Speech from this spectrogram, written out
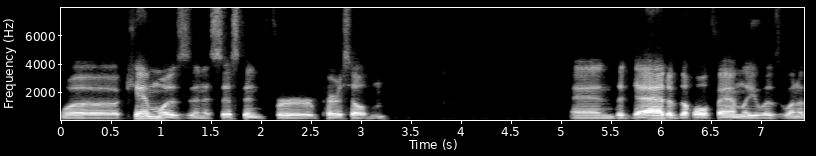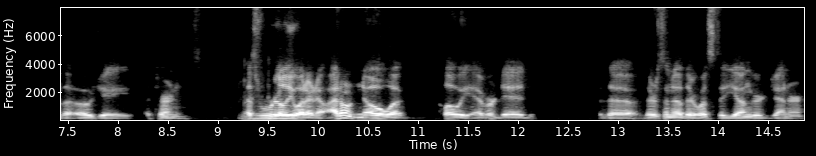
well, Kim was an assistant for Paris Hilton. And the dad of the whole family was one of the OJ attorneys. That's really what I know. I don't know what Khloe ever did. The there's another, what's the younger Jenner?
